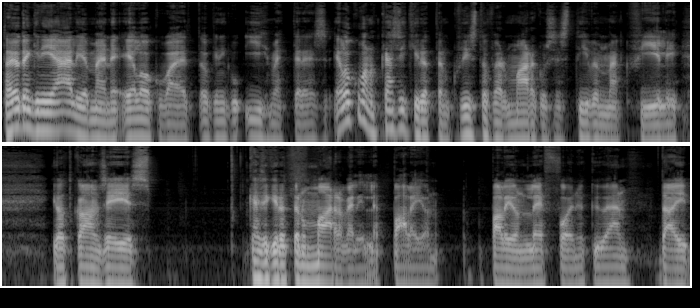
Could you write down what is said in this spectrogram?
Tai jotenkin niin ääliömäinen elokuva, että oikein niin ihmettelee. Elokuvan on käsikirjoittanut Christopher Marcus ja Steven McFeely, jotka on siis käsikirjoittanut Marvelille paljon, paljon leffoja nykyään. Tai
